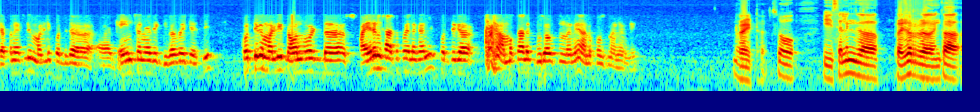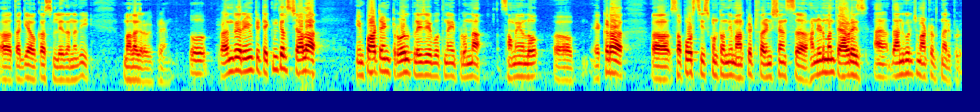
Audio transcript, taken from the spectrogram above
డెఫినెట్లీ మళ్ళీ కొద్దిగా గెయిన్స్ అనేది గివ్ అవే చేసి కొద్దిగా మళ్ళీ డౌన్వర్డ్ స్పైరల్ కాకపోయినా కానీ కొద్దిగా అమ్మకాలకు గురవుతుందని అనుకుంటున్నానండి. రైట్. సో ఈ సెల్లింగ్ ప్రెషర్ ఇంకా తగ్గే అవకాశం లేదన్నది మాలాగర్ అభిప్రాయం. సో రాజేంద్ర గారు ఏమిటి? టెక్నికల్స్ చాలా ఇంపార్టెంట్ రోల్ ప్లే చేయబోతున్నాయి ఇప్పుడున్న సమయంలో. ఎక్కడ సపోర్ట్స్ తీసుకుంటుంది. Market for instance hundred month average దాని గురించి మాట్లాడుతున్నారు ఇప్పుడు.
